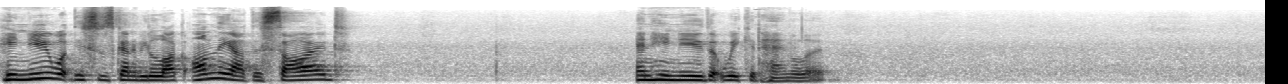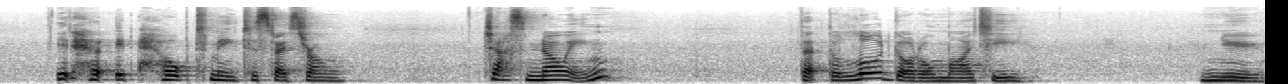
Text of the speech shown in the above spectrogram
He knew what this was going to be like on the other side. And he knew that we could handle it. It, it helped me to stay strong. Just knowing that the Lord God Almighty knew.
